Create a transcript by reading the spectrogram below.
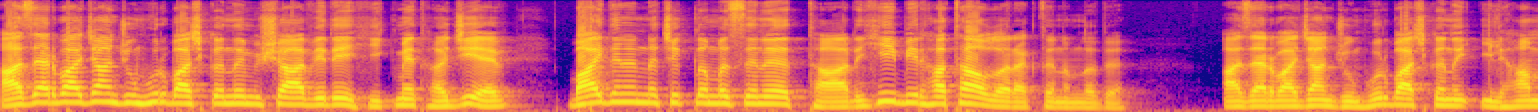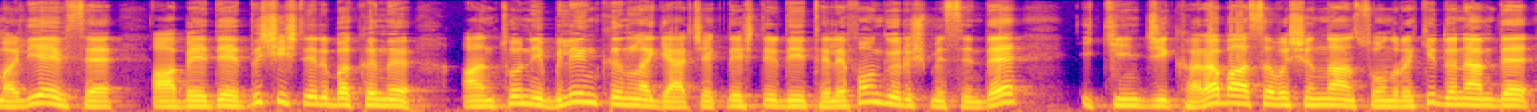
Azerbaycan Cumhurbaşkanı müşaviri Hikmet Hacıyev, Biden'ın açıklamasını tarihi bir hata olarak tanımladı. Azerbaycan Cumhurbaşkanı İlham Aliyev ise ABD Dışişleri Bakanı Antony Blinken'la gerçekleştirdiği telefon görüşmesinde 2. Karabağ Savaşı'ndan sonraki dönemde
